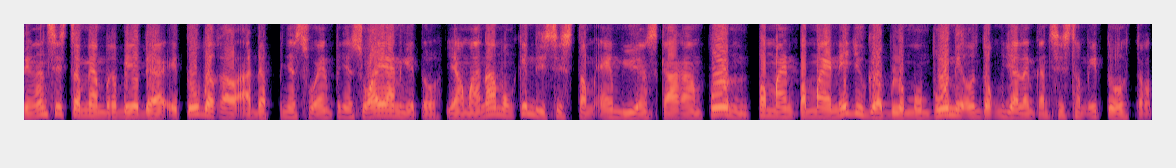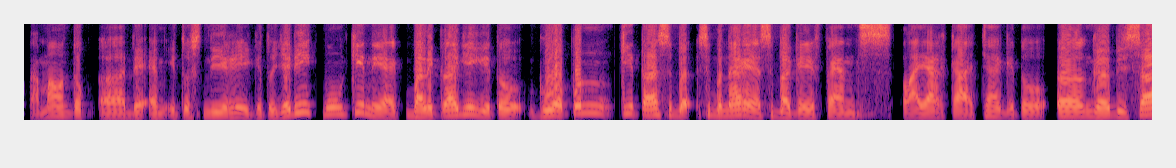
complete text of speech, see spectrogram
dengan sistem yang berbeda itu bakal ada penyesuaian-penyesuaian gitu yang mana mungkin di sistem MU yang sekarang pun pemain-pemainnya juga belum mumpuni untuk menjalankan sistem itu terutama untuk uh, eh, DM itu sendiri gitu. Jadi mungkin ya balik lagi gitu gue pun kita seba sebenarnya sebagai fans layar kaca gitu eh, nggak uh, bisa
